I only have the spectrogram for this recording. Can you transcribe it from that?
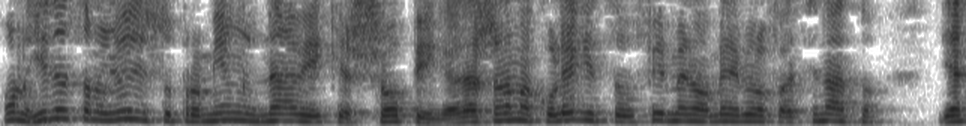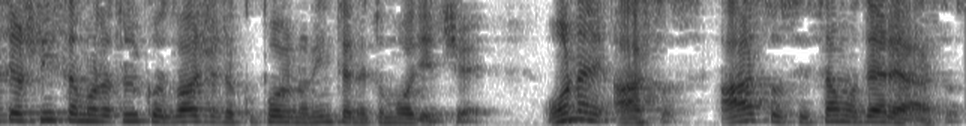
ono, jednostavno ljudi su promijenili navike shoppinga. Znaš, nama kolegica u firmi, ono, meni je bilo fascinantno. Ja se još nisam možda toliko odvažio da kupujem na internetu odjeće. Ona je Asos. Asos i samo dere Asos.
